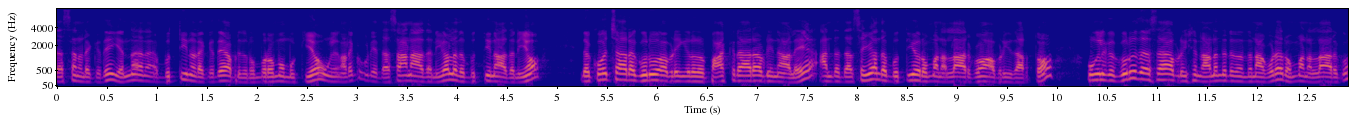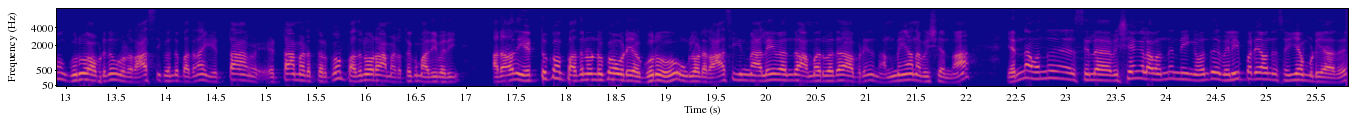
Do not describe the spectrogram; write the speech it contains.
தசை நடக்குது என்ன புத்தி நடக்குது அப்படின்னு ரொம்ப ரொம்ப முக்கியம். உங்களுக்கு நடக்கக்கூடிய தசாநாதனையோ அல்லது புத்திநாதனையோ இந்த கோச்சார குரு அப்படிங்கிறவர் பார்க்குறாரு அப்படின்னாலே அந்த தசையோ அந்த புத்தியோ ரொம்ப நல்லா இருக்கும் அப்படிங்கிறது அர்த்தம். உங்களுக்கு குரு தசை அப்படின்னு சொல்லி நடந்துட்டு இருந்ததுனா கூட ரொம்ப நல்லா இருக்கும். குரு அப்படின்னு உங்களோட ராசிக்கு வந்து பார்த்தீங்கன்னா எட்டாம் எட்டாம் இடத்திற்கும் பதினோராம் இடத்துக்கும் அதிபதி. அதாவது எட்டுக்கும் பதினொன்றுக்கும் உடைய குரு உங்களோட ராசியின் மேலே வந்து அமர்வது அப்படின்னு நன்மையான விஷயம்தான். என்ன வந்து சில விஷயங்களை வந்து நீங்கள் வந்து வெளிப்படையாக வந்து செய்ய முடியாது.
